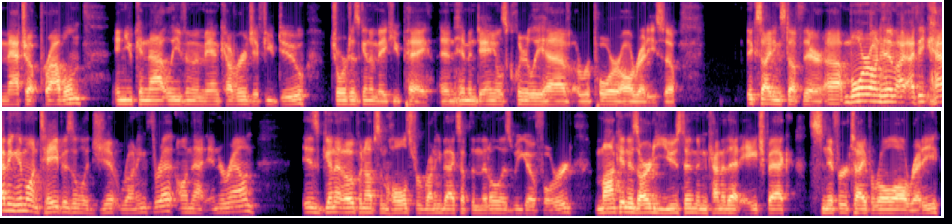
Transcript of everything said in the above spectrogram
matchup problem, and you cannot leave him in man coverage. If you do, Georgia's going to make you pay. And him and Daniels clearly have a rapport already. So exciting stuff there. Uh, more on him. I, I, think having him on tape is a legit running threat on that end around. is going to open up some holes for running backs up the middle as we go forward. Monken has already used him in kind of that H back sniffer type role already.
